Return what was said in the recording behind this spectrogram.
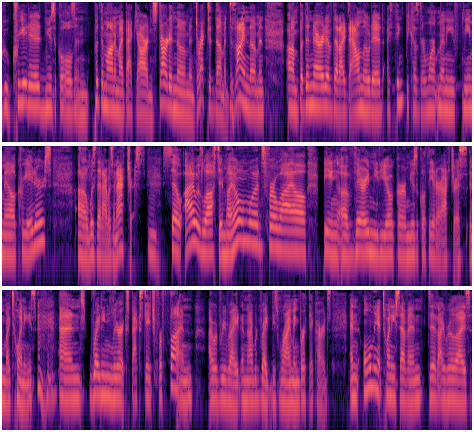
who created musicals and put them on in my backyard and started them and directed them and designed them and um, but the narrative that I downloaded, I think because there weren't many female creators, uh, was that I was an actress. So I was lost in my own woods for a while, being a very mediocre musical theater actress in my 20s and writing lyrics backstage for fun. I would rewrite and I would write these rhyming birthday cards. And only at 27 did I realize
